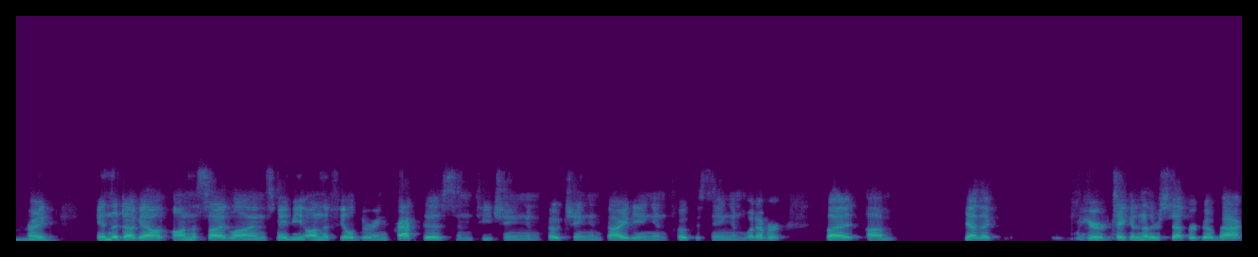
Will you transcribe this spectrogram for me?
mm-hmm. right? In the dugout, on the sidelines, maybe on the field during practice and teaching and coaching and guiding and focusing and whatever. But um, yeah, the, here, take it another step or go back.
